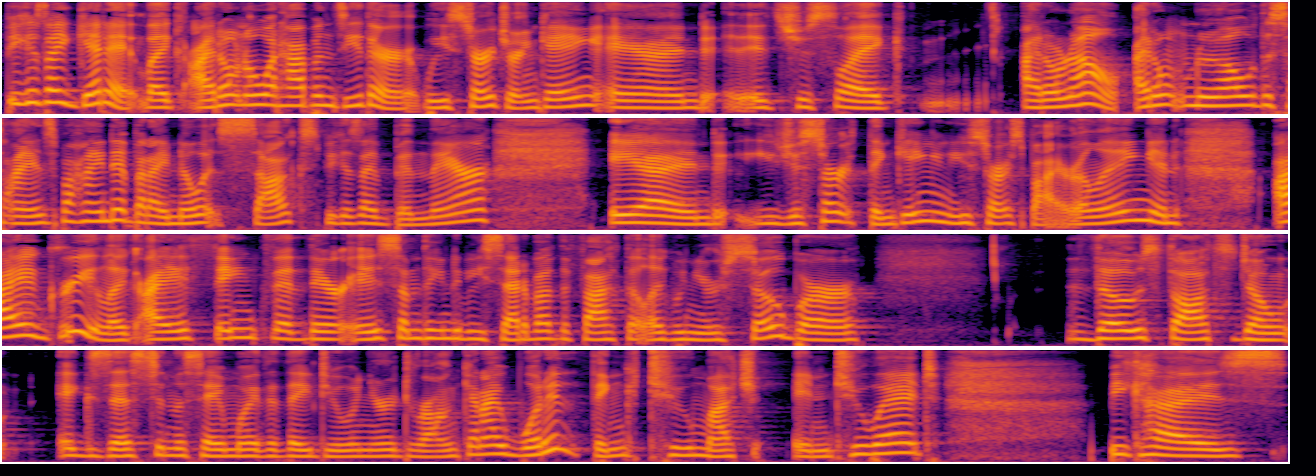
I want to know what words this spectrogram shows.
because I get it. Like I don't know what happens either. We start drinking and it's just like I don't know. I don't know the science behind it, but I know it sucks because I've been there and you just start thinking and you start spiraling and I agree. Like, I think that there is something to be said about the fact that, like, when you're sober, those thoughts don't exist in the same way that they do when you're drunk. And I wouldn't think too much into it because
